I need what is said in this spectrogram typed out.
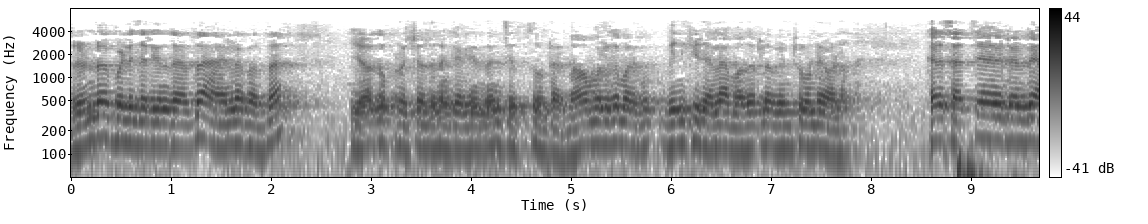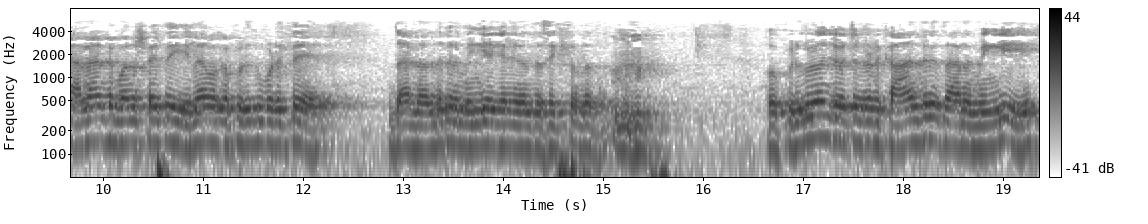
రెండో పెళ్ళి జరిగిన తర్వాత ఆయనలో కొంత యోగ ప్రచోదనం కలిగిందని చెప్తూ ఉంటారు. మామూలుగా మనకు వినికిడి ఎలా మొదట్లో వింటూ ఉండేవాళ్ళం. కానీ సత్యం ఏంటంటే అలాంటి మనుషులు అయితే ఇలా ఒక పిడుగు పడితే దాన్ని అందుకని మింగేయగలిగినంత శక్తి ఉండదు. ఒక పిడుగులోంచి వచ్చినటువంటి కాంతిని తాను మింగి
